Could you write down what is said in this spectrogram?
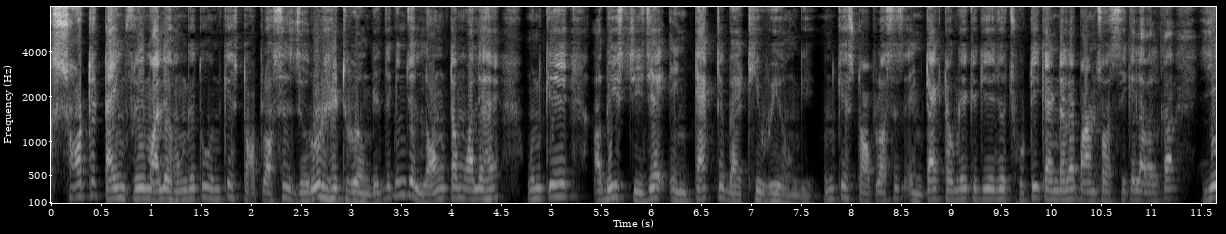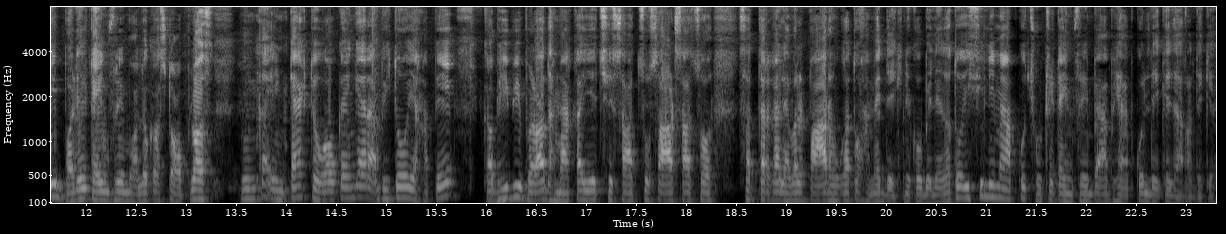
शॉर्ट टाइम फ्रेम वाले होंगे तो उनके स्टॉप लॉसेस ज़रूर हिट हुए होंगे। लेकिन जो लॉन्ग टर्म वाले हैं, उनके अभी चीज़ें इंटैक्ट बैठी हुई होंगी। उनके स्टॉप लॉसेस इंटैक्ट होंगे क्योंकि ये जो छोटी कैंडल है 580 के लेवल का, ये बड़े टाइम फ्रेम वालों का स्टॉप लॉस उनका इंटैक्ट होगा। वो कहेंगे, यार, अभी तो यहाँ पे कभी भी बड़ा धमाका, ये छः सात सौ, साठ, सात सौ, सत्तर का लेवल पार होगा तो हमें देखने को मिलेगा। तो इसीलिए मैं आपको छोटे टाइम फ्रेम पर अभी आपको लेके जा रहा हूँ। देखिए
